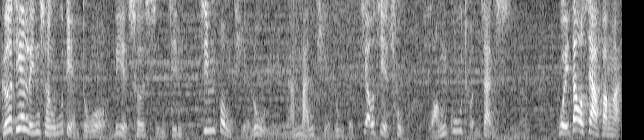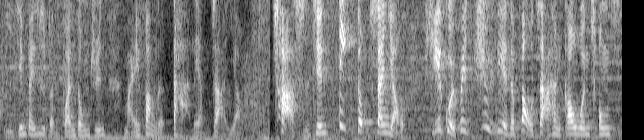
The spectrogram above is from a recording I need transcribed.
隔天凌晨五点多，列车行经金凤铁路与南满铁路的交界处皇姑屯站时呢，轨道下方啊已经被日本关东军埋放了大量炸药，霎时间地动山摇，铁轨被剧烈的爆炸和高温冲击，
